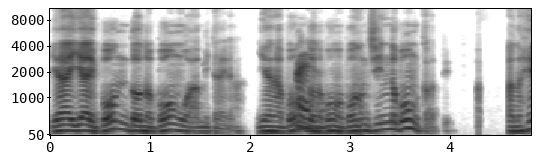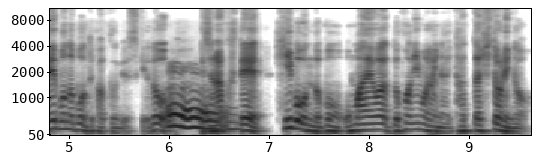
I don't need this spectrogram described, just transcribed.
やいやい、ボンドのボンは、みたいな。いやな、ボンドのボンは凡人のボンかっていう。あの、平凡のボンって書くんですけど、うんうんうん。じゃなくて、非凡のボン、お前はどこにもいない、たった一人の、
